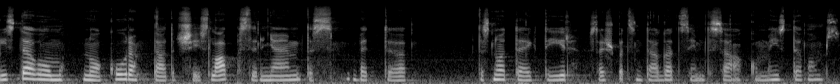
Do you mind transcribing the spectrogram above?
izdevumu, no kura tātad šīs lapas ir ņemtas, bet uh, tas noteikti ir 16. gadsimta sākuma izdevums.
